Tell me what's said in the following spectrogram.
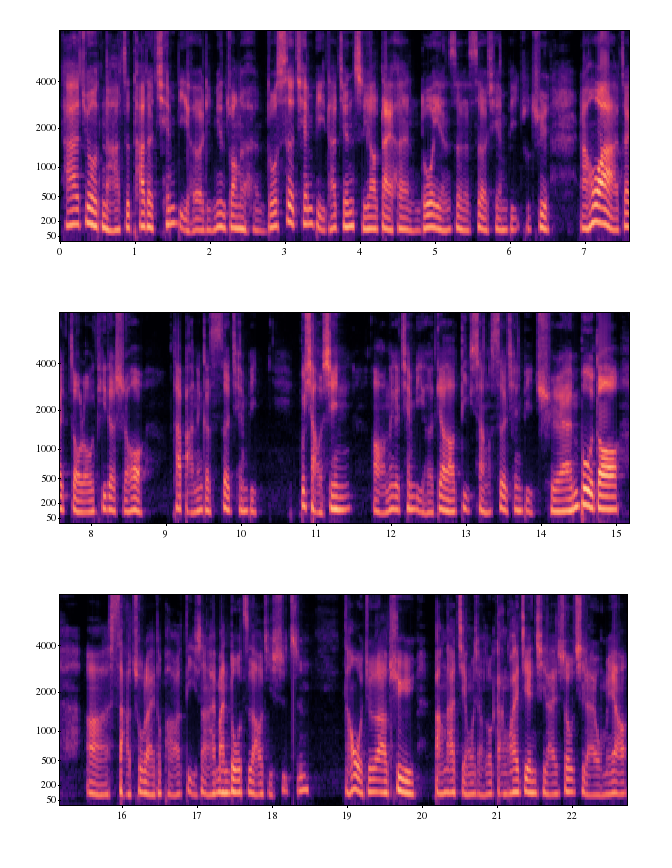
他就拿着他的铅笔盒，里面装了很多色铅笔，他坚持要带很多颜色的色铅笔出去。然后啊，在走楼梯的时候，他把那个色铅笔不小心。哦，那个铅笔盒掉到地上，色铅笔全部都啊洒出来，都跑到地上，还蛮多只，好几十只。然后我就要去帮他捡，我想说赶快捡起来收起来，我们要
